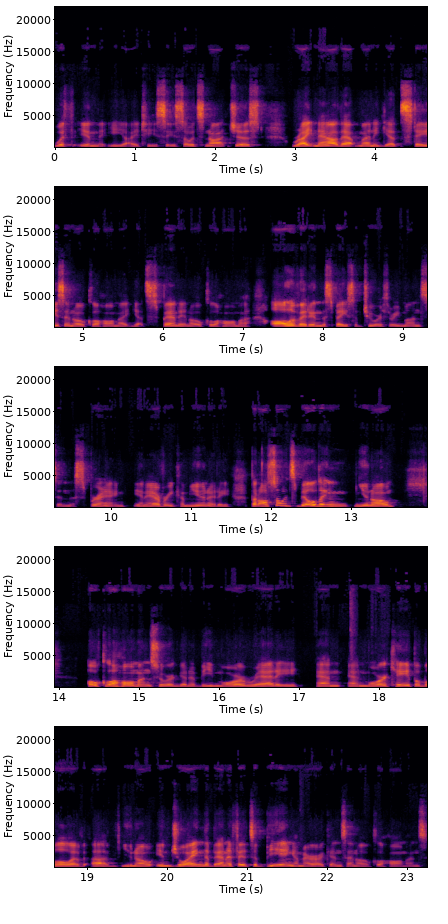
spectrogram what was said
within the EITC. So it's not just right now that money gets stays in Oklahoma, it gets spent in Oklahoma, all of it in the space of two or three months in the spring in every community, but also it's building, you know, Oklahomans who are going to be more ready and and more capable of, of you know enjoying the benefits of being Americans and Oklahomans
